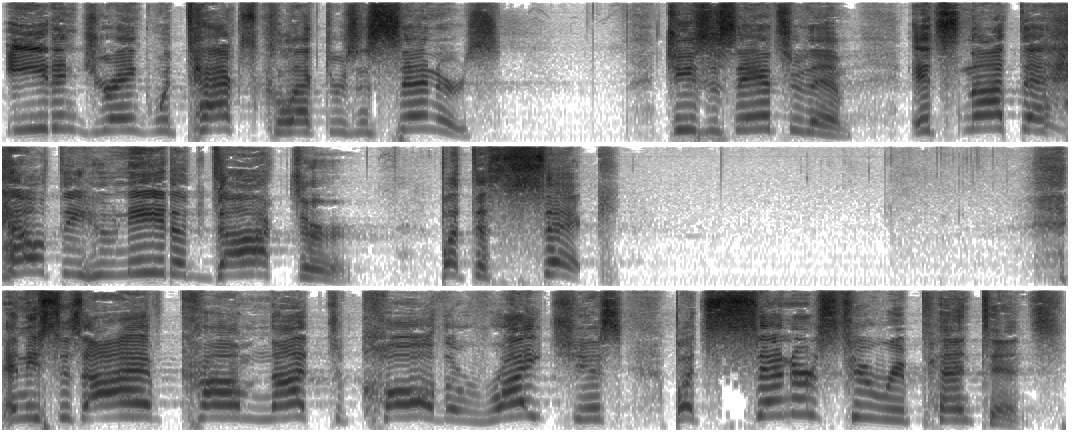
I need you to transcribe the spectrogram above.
eat and drink with tax collectors and sinners? Jesus answered them, It's not the healthy who need a doctor, but the sick. And he says, I have come not to call the righteous, but sinners to repentance.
